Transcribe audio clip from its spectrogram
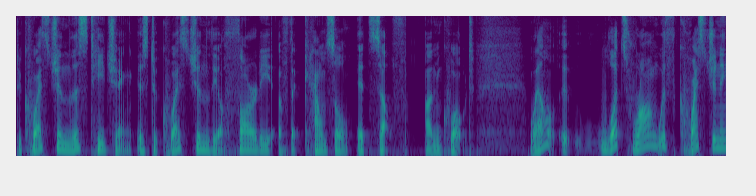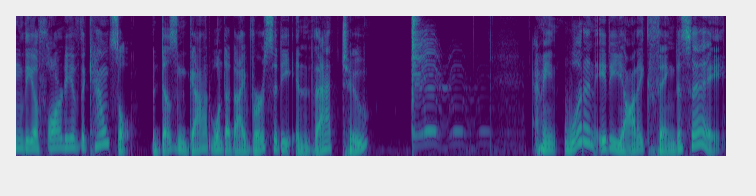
To question this teaching is to question the authority of the Council itself. Unquote. Well, what's wrong with questioning the authority of the Council? Doesn't God want a diversity in that too? I mean, what an idiotic thing to say.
